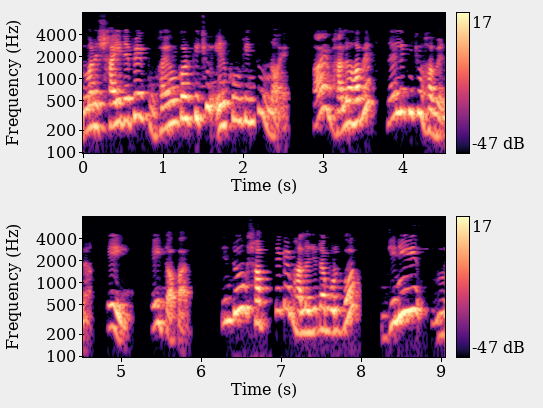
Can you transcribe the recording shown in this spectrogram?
মানে সাইড এফেক্ট ভয়ঙ্কর কিছু এরকম কিন্তু নয়। হয় ভালো হবে নাহলে কিছু হবে না। এই এই তফাৎ। কিন্তু সব থেকে ভালো যেটা বলব, যিনি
